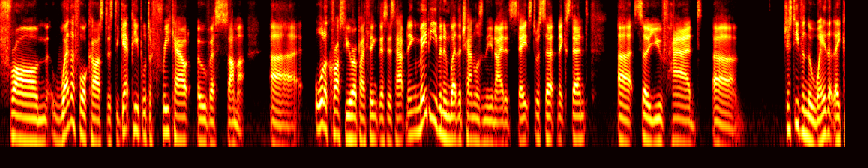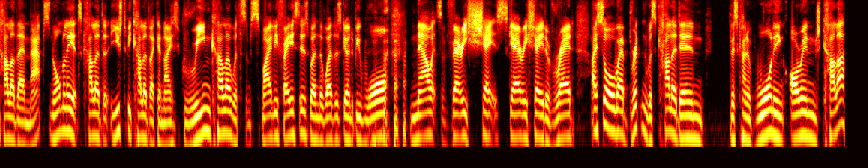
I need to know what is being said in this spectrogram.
from weather forecasters to get people to freak out over summer. Uh, all across Europe, I think this is happening, maybe even in weather channels in the United States to a certain extent. Uh, so you've had uh, just even the way that they color their maps. Normally, it's colored, it used to be colored like a nice green color with some smiley faces when the weather's going to be warm. now it's a very sh- scary shade of red. I saw where Britain was colored in this kind of warning orange color.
